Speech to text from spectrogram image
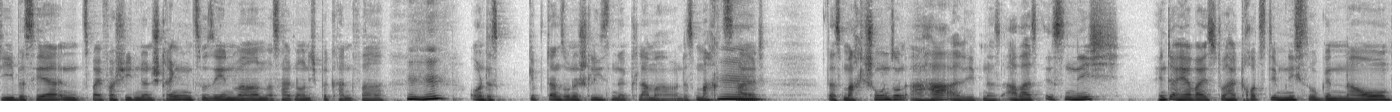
die bisher in zwei verschiedenen Strängen zu sehen waren, was halt noch nicht bekannt war. Mhm. Und es gibt dann so eine schließende Klammer. Und das macht's mhm. halt, das macht schon so ein Aha-Erlebnis. Aber es ist nicht hinterher weißt du halt trotzdem nicht so genau,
